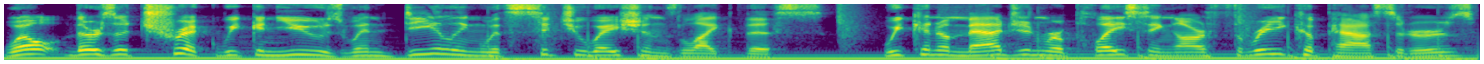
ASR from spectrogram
Well, there's a trick we can use when dealing with situations like this. We can imagine replacing our three capacitors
